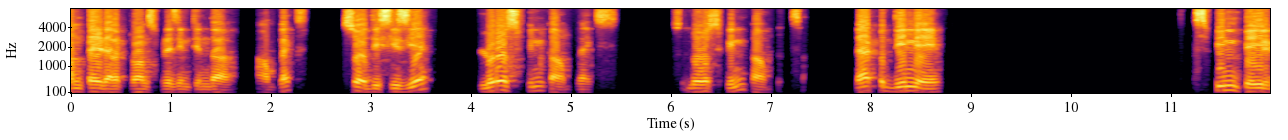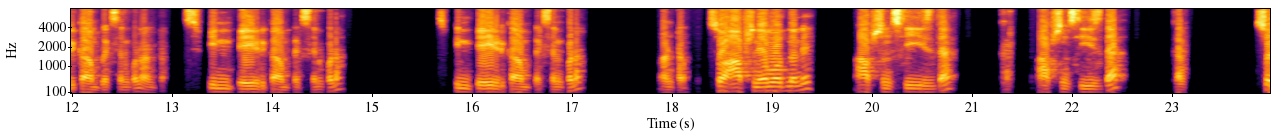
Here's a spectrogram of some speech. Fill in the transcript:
unpaired electrons present in the complex so this is a low spin కాంప్లెక్స్లో స్పిన్ కాంప్లెక్స్ లేకపోతే దీన్ని స్పిన్ పెయిర్డ్ కాంప్లెక్స్ అని కూడా అంటాం స్పిన్ పెయిర్డ్ కాంప్లెక్స్ అని కూడా స్పిన్ పెయిర్డ్ కాంప్లెక్స్ అని కూడా అంటాం. సో ఆప్షన్ ఏమవుతుందండి? Option C is the option C is the correct. So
